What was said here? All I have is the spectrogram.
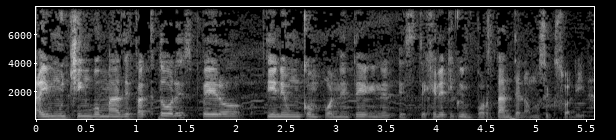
hay un chingo más de factores, pero tiene un componente este, genético importante la homosexualidad.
